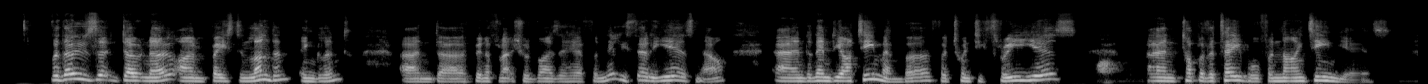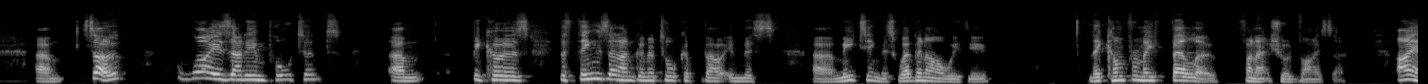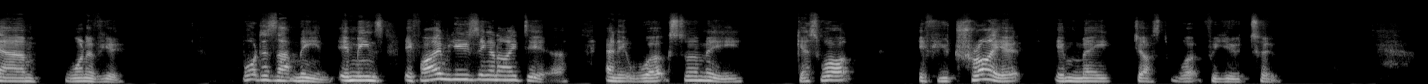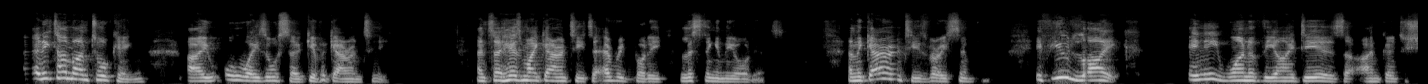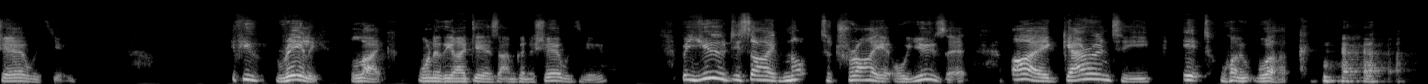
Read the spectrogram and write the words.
for those that don't know, I'm based in London, England, and uh, I've been a financial advisor here for nearly 30 years now, and an MDRT member for 23 years, and top of the table for 19 years. Um, so, why is that important? Um, because the things that I'm going to talk about in this uh, meeting, this webinar with you, they come from a fellow financial advisor. I am one of you. What does that mean? It means if I'm using an idea and it works for me, guess what? If you try it, it may just work for you too. Anytime I'm talking, I always also give a guarantee. And so here's my guarantee to everybody listening in the audience. And the guarantee is very simple. If you like any one of the ideas that I'm going to share with you, if you really like one of the ideas that I'm going to share with you, but you decide not to try it or use it, I guarantee it won't work.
